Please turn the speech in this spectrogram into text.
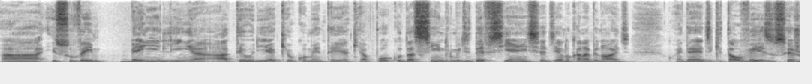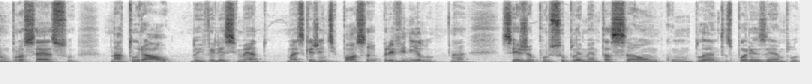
Ah, isso vem bem em linha à teoria que eu comentei aqui há pouco da síndrome de deficiência de endocannabinoides, com a ideia de que talvez isso seja um processo natural do envelhecimento, mas que a gente possa preveni-lo, né? Seja por suplementação com plantas, por exemplo,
